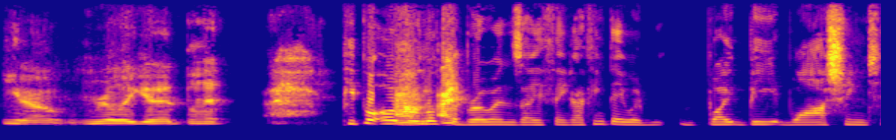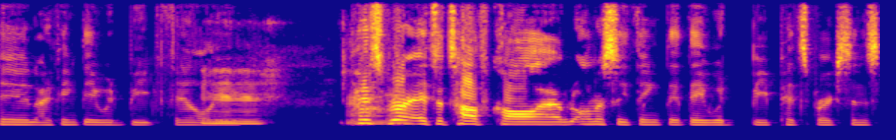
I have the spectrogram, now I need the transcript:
you know, really good, but People overlook Um, I- the Bruins. I think. I think they would beat Washington. I think they would beat Philly. mm, I know. Pittsburgh. It's a tough call. I would honestly think that they would beat Pittsburgh since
